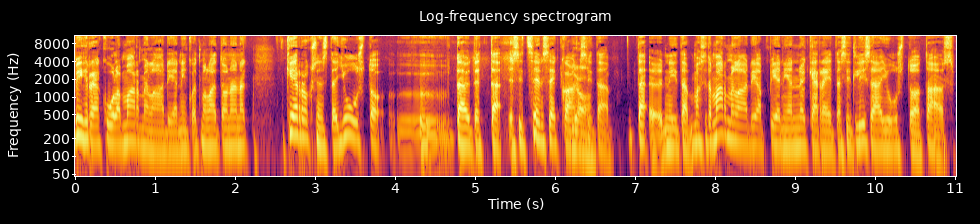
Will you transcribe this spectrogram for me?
vihreä kuula marmelaadia, niin kuin, että mä laitoin aina kerroksen sitä juustotäytettä ja sitten sen sekaan Joo. sitä, tä, niitä, sitä marmelaadia, pieniä nökäreitä, sitten lisää juustoa taas,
